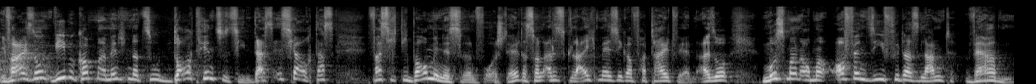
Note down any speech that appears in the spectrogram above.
Die Frage ist nun, wie bekommt man Menschen dazu, dorthin zu ziehen? Das ist ja auch das, was sich die Bauministerin vorstellt. Das soll alles gleichmäßiger verteilt werden. Also muss man auch mal offensiv für das Land werben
